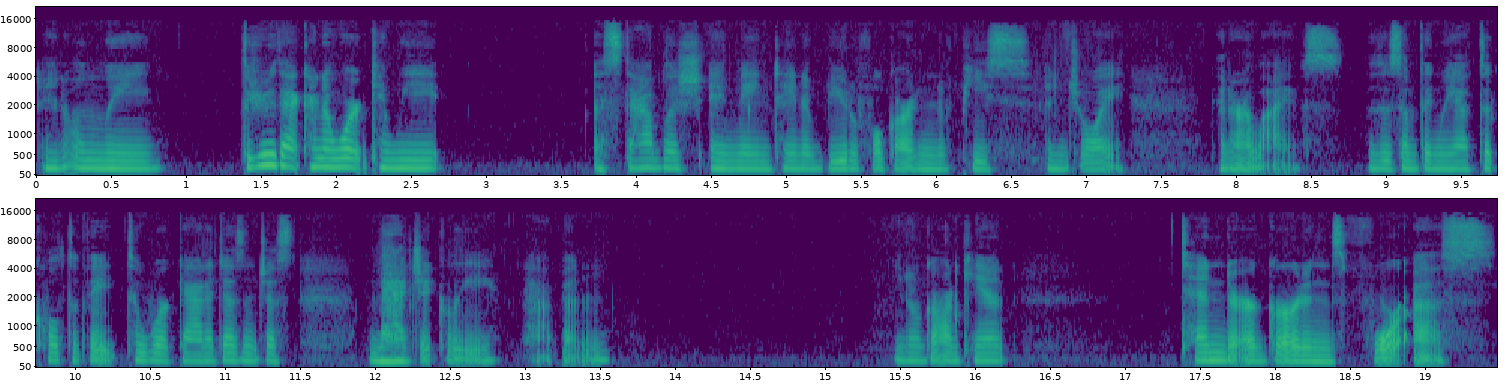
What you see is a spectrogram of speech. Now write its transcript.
And only through that kind of work can we establish and maintain a beautiful garden of peace and joy in our lives. This is something we have to cultivate to work at. It doesn't just magically happen. You know, God can't tend our gardens for us.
